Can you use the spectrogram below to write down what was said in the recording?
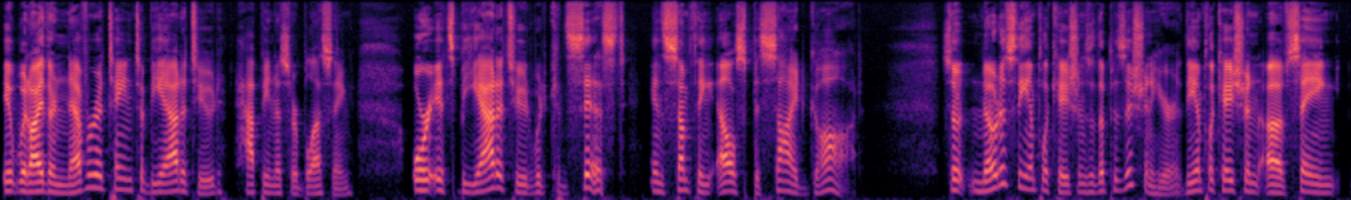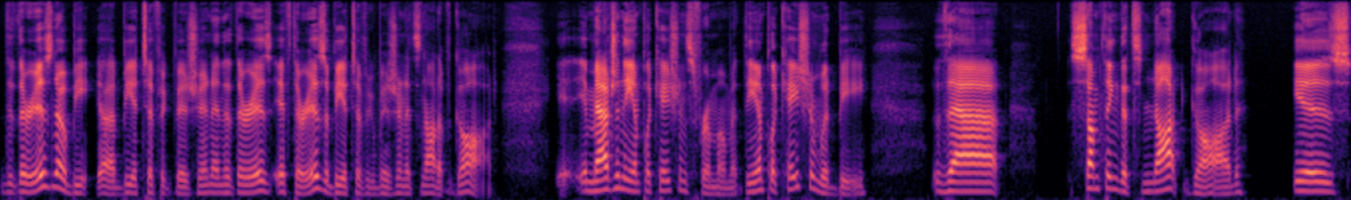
it would either never attain to beatitude, happiness, or blessing, or its beatitude would consist in something else beside God. So notice the implications of the position here. The implication of saying that there is no be, uh, beatific vision, and that there is, if there is a beatific vision, it's not of God imagine the implications for a moment. The implication would be that something that's not God is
